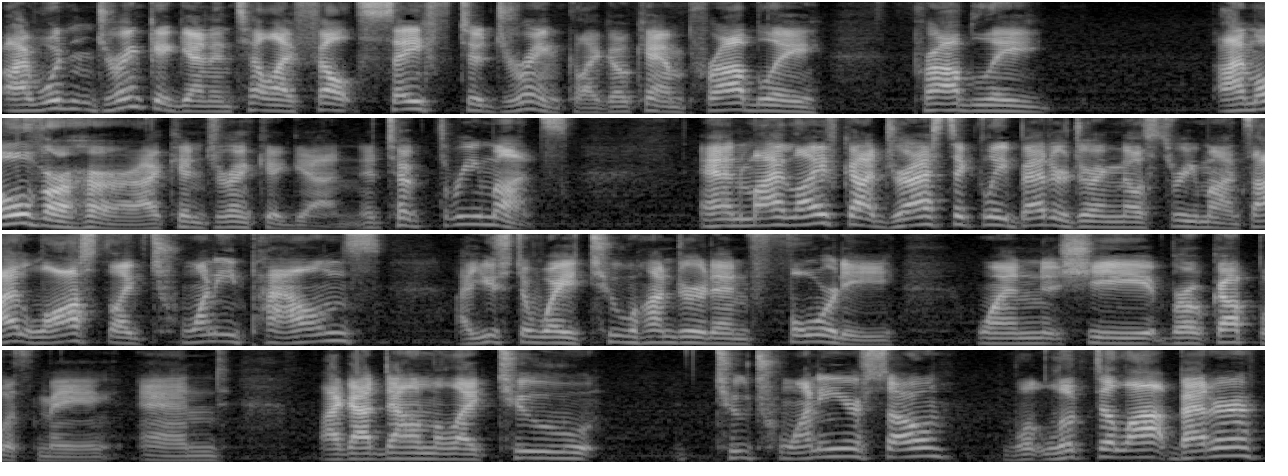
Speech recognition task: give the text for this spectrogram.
I wouldn't drink again until I felt safe to drink. Like, okay, I'm probably, probably, I'm over her. I can drink again. It took three months. And my life got drastically better during those three months. I lost like 20 pounds I used to weigh 240 when she broke up with me, and I got down to like two, 220 or so. What looked a lot better,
